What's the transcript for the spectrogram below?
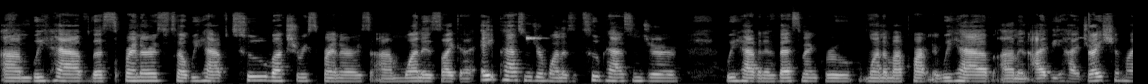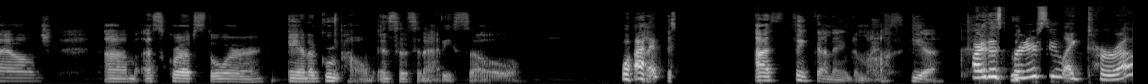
Um, we have the sprinters, so we have two luxury sprinters. Um, one is like an eight passenger, one is a two passenger. We have an investment group. One of my partner. We have um, an IV hydration lounge, um, a scrub store, and a group home in Cincinnati. So what I think I named them all. Yeah. are the sprinters through like turo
